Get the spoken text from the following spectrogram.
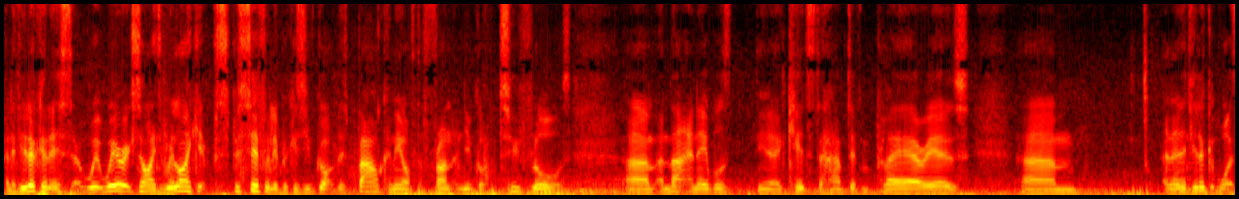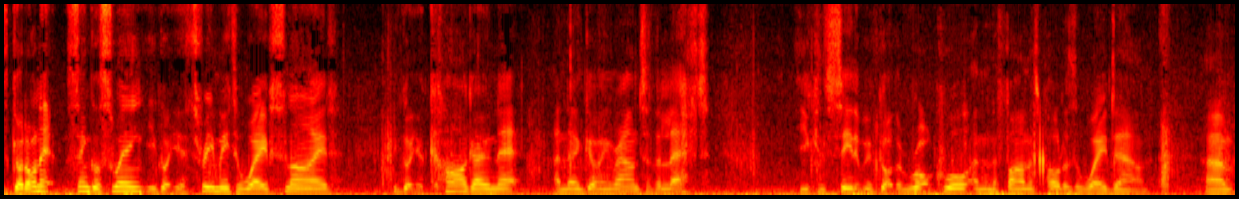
and if you look at this, we're excited. We like it specifically because you've got this balcony off the front and you've got two floors. Um, and that enables you know kids to have different play areas. Um, and then if you look at what's got on it, single swing, you've got your three meter wave slide, you've got your cargo net, and then going round to the left, you can see that we've got the rock wall and then the farmer's polders are way down. Um,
